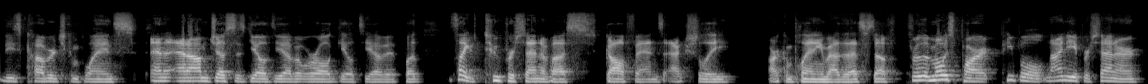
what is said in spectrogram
these coverage complaints, and and I'm just as guilty of it. We're all guilty of it, but it's like two percent of us golf fans actually are complaining about that stuff. For the most part, people, 98% are,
